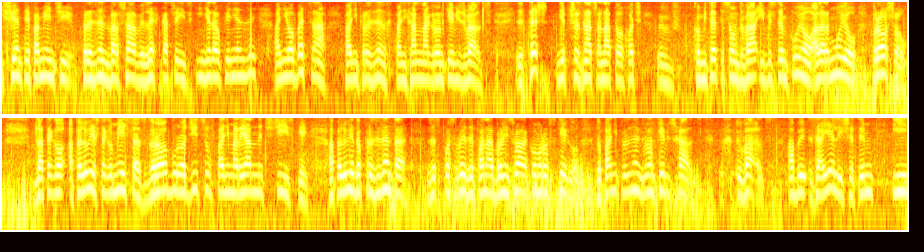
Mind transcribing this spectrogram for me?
świętej pamięci prezydent Warszawy Lech Kaczyński nie dał pieniędzy, ani obecna pani prezydent, pani Hanna Gronkiewicz-Walc y, też nie przeznacza na to, choć y, komitety są dwa i występują, alarmują, proszą. Dlatego apeluję z tego miejsca, z grobu rodziców pani Marianny Trzcińskiej, apeluję do prezydenta Rzeczpospolitej pana Bronisława Komorowskiego, do pani prezydent Gronkiewicz-Walc, Walc, aby zajęli się tym i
